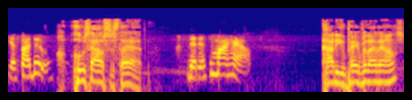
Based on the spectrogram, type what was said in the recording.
Yes, I do. Whose house is that? That is my house. How do you pay for that house?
